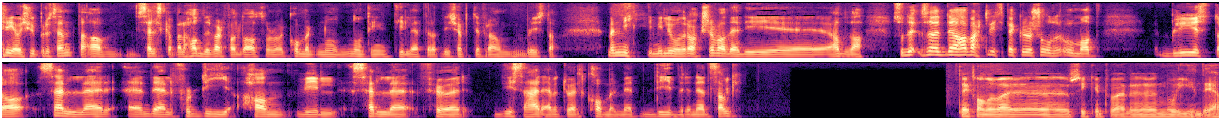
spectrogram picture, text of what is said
23 da, av selskapet, eller hadde i hvert fall da, så det kommer noen, noen ting til etter at de kjøpte fra Blystad. Men 90 millioner aksjer var det de eh, hadde da. Så det, så det har vært litt spekulasjoner om at Blystad selger en del fordi han vil selge før disse her eventuelt kommer med et videre nedsalg. Det kan jo være, sikkert være noe i det.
